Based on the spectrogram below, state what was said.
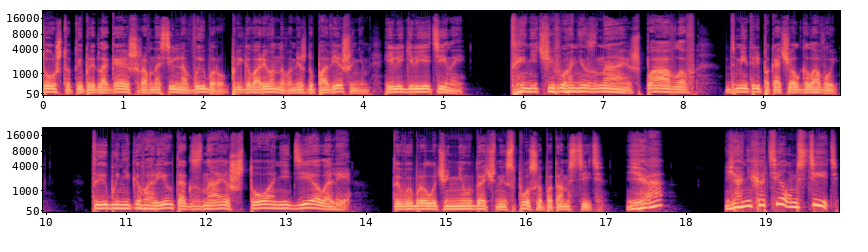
то, что ты предлагаешь, равносильно выбору, приговоренного между повешением или гильотиной. Ты ничего не знаешь, Павлов, Дмитрий покачал головой. Ты бы не говорил так, зная, что они делали. Ты выбрал очень неудачный способ отомстить. Я? Я не хотел мстить,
